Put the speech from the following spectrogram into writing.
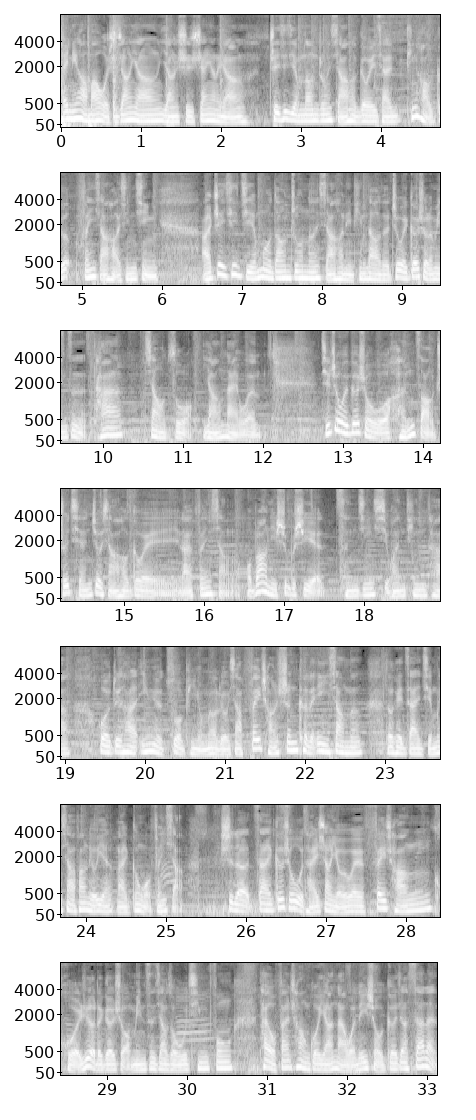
嘿，你好吗？我是张扬，杨是山羊的羊。这期节目当中，想要和各位一起来听好歌，分享好心情。而这期节目当中呢，想要和你听到的这位歌手的名字，他叫做杨乃文。其实这位歌手，我很早之前就想和各位来分享了。我不知道你是不是也曾经喜欢听他，或者对他的音乐作品有没有留下非常深刻的印象呢？都可以在节目下方留言来跟我分享。是的，在歌手舞台上有一位非常火热的歌手，名字叫做吴青峰，他有翻唱过杨乃文的一首歌叫《Silence》。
